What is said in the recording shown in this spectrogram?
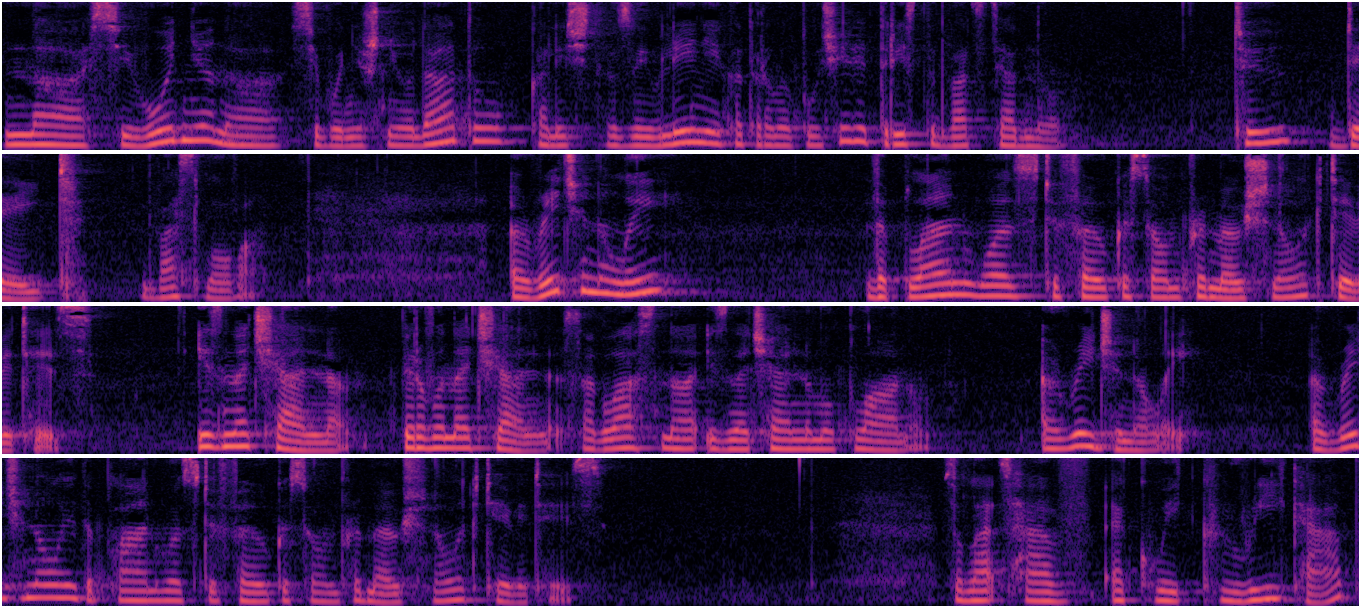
На сегодня, на сегодняшнюю дату, количество заявлений, которые мы получили, 321. To date. Два слова. Originally, The plan was to focus on promotional activities. Изначально, первоначально, согласно изначальному плану. Originally. Originally, the plan was to focus on promotional activities. So let's have a quick recap.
